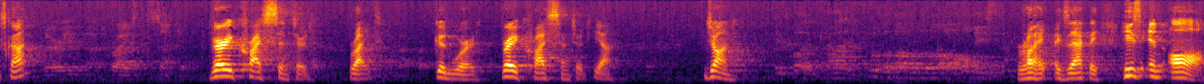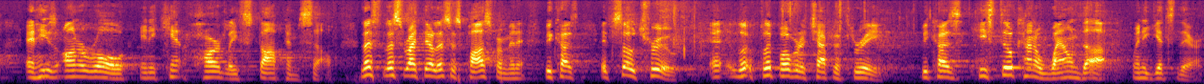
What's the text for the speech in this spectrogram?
Scott? Very uh, Christ centered. Very Christ-centered. Right. Good word. Very Christ centered. Yeah. John? Right, exactly. He's in awe, and he's on a roll, and he can't hardly stop himself. Let's, let's right there, let's just pause for a minute because it's so true. And look, flip over to chapter 3 because he's still kind of wound up when he gets there.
